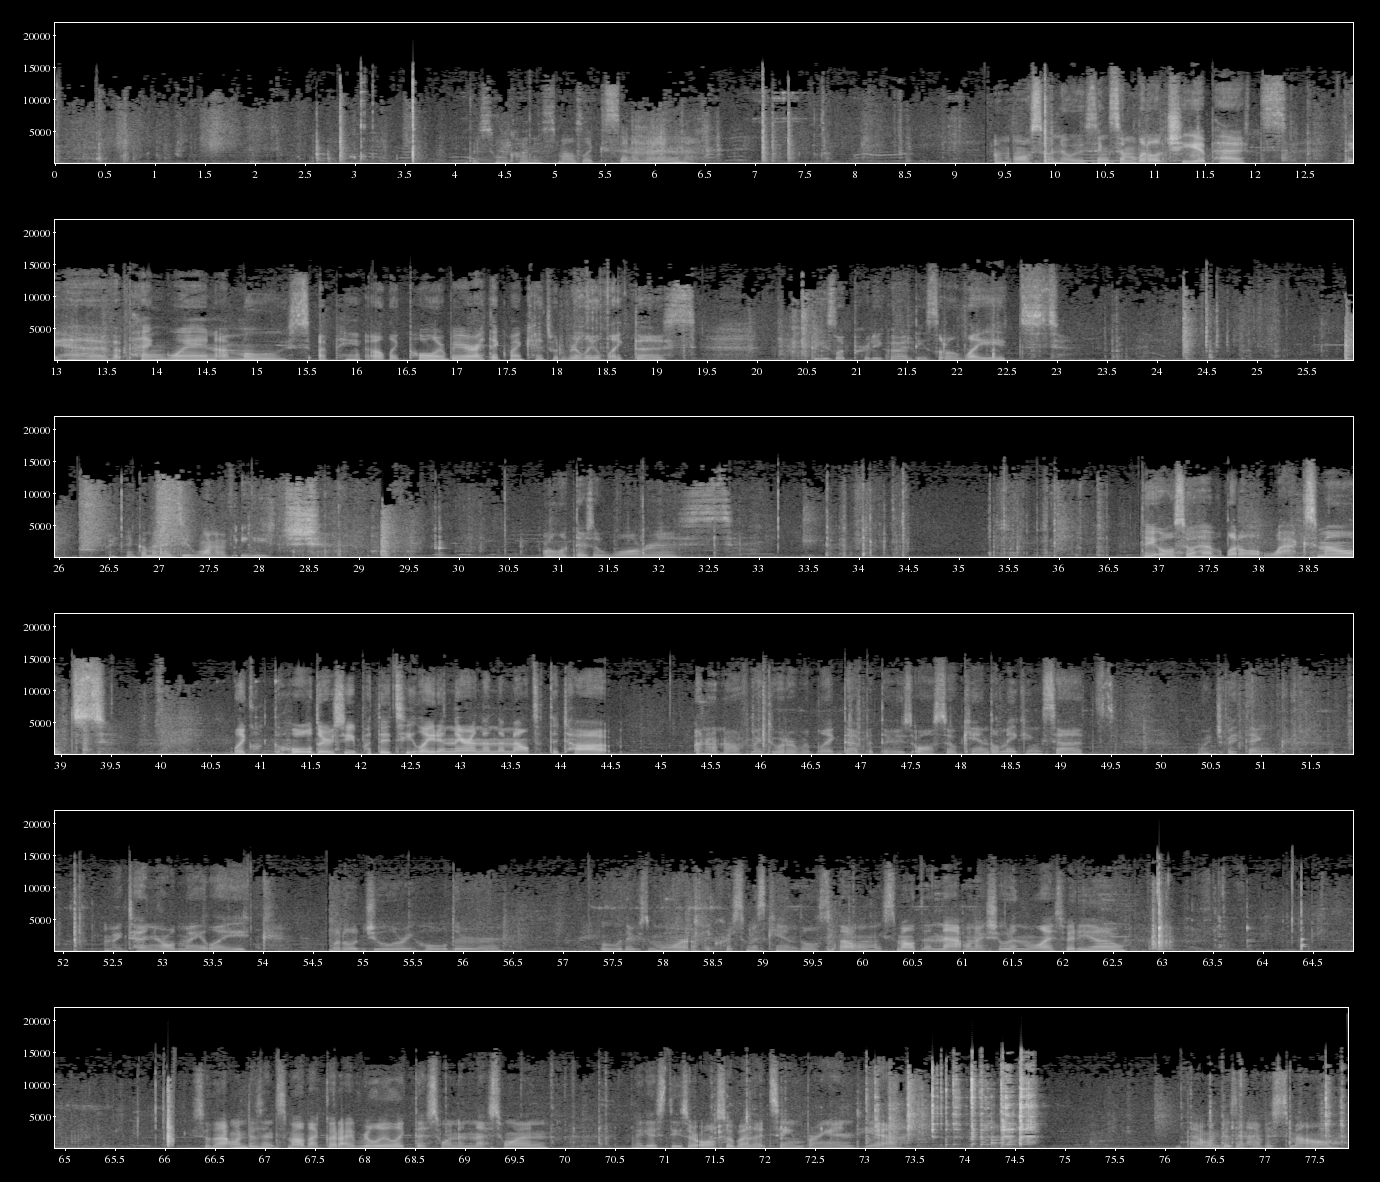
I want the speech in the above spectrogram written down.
This one kind of smells like cinnamon. I'm also noticing some little chia pets. They have a penguin, a moose, a, a like polar bear. I think my kids would really like this. These look pretty good, these little lights. I think I'm gonna do one of each. Oh look, there's a walrus. They also have little wax melts, like holders. So you put the tea light in there and then the melt at the top. I don't know if my daughter would like that, but there's also candle making sets, which I think my 10 year old might like. Little jewelry holder. Oh, there's more of the Christmas candles. So that one we smelt and that one I showed in the last video. So that one doesn't smell that good. I really like this one and this one. I guess these are also by that same brand. Yeah. That one doesn't have a smell.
